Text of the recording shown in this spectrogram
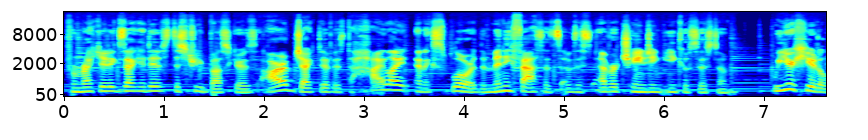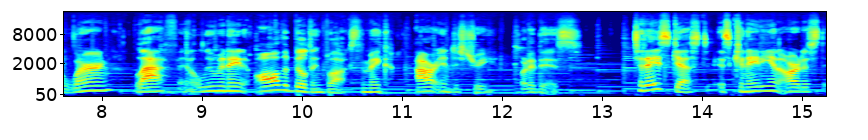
From record executives to street buskers, our objective is to highlight and explore the many facets of this ever changing ecosystem. We are here to learn, laugh, and illuminate all the building blocks that make our industry what it is. Today's guest is Canadian artist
